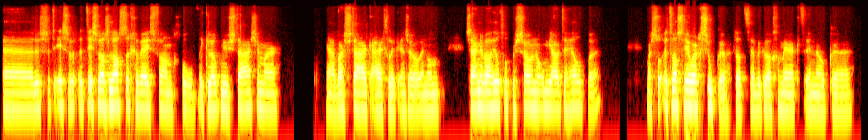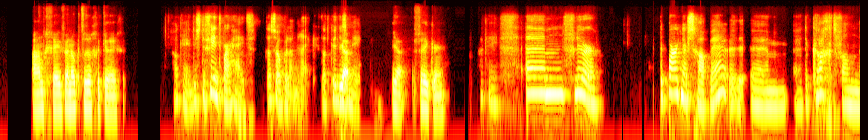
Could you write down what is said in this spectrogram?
Eh, dus het is, het is wel eens lastig geweest van, goh, ik loop nu stage, maar ja, waar sta ik eigenlijk en zo. En dan zijn er wel heel veel personen om jou te helpen. Maar het was heel erg zoeken. Dat heb ik wel gemerkt en ook eh, aangegeven en ook teruggekregen. Oké, dus de vindbaarheid, dat is ook belangrijk. Dat kunnen Ja. ze mee. Ja, zeker. Oké. Ehm, Fleur, de partnerschap, hè? eh, ehm, eh, de kracht van,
